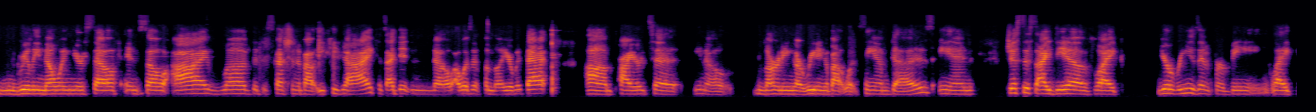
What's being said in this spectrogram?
really knowing yourself. And so I love the discussion about Ikigai because I didn't know, I wasn't familiar with that um, prior to, you know, learning or reading about what Sam does. And just this idea of like your reason for being like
